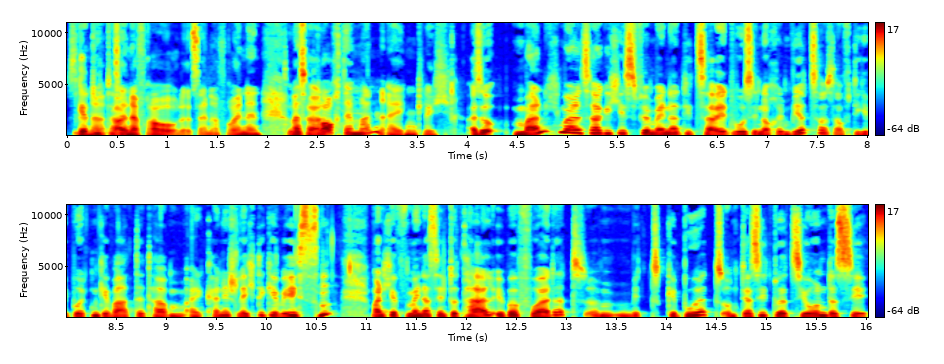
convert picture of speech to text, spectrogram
seiner, ja, seiner Frau oder seiner Freundin. Total. Was braucht der Mann eigentlich? Also manchmal sage ich, ist für Männer die Zeit, wo sie noch im Wirtshaus auf die Geburten gewartet haben, keine schlechte gewesen. Manche Männer sind total überfordert ähm, mit Geburt und der Situation, dass sie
